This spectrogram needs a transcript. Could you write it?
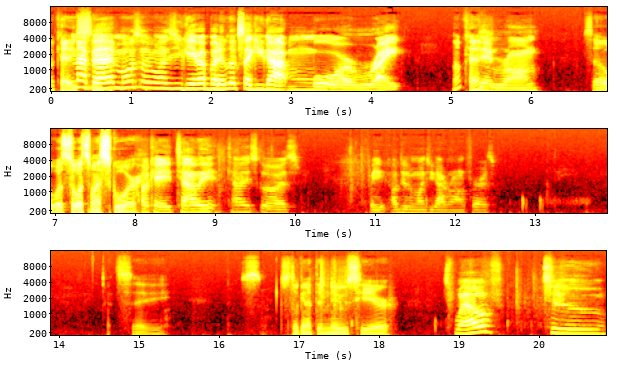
Okay. Not so- bad. Most of the ones you gave up, but it looks like you got more right Okay. than wrong. So what's so what's my score? Okay, tally tally scores. Wait, I'll do the ones you got wrong first. Let's see. Just looking at the news here. 12 to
